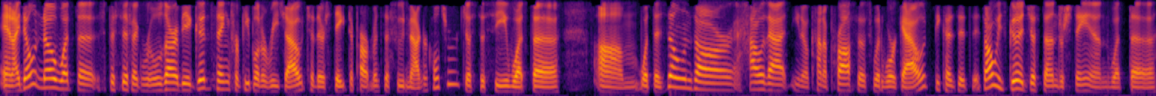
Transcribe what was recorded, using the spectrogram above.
and I don't know what the specific rules are. It'd be a good thing for people to reach out to their state departments of food and agriculture just to see what the um, what the zones are, how that you know kind of process would work out, because it's it's always good just to understand what the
